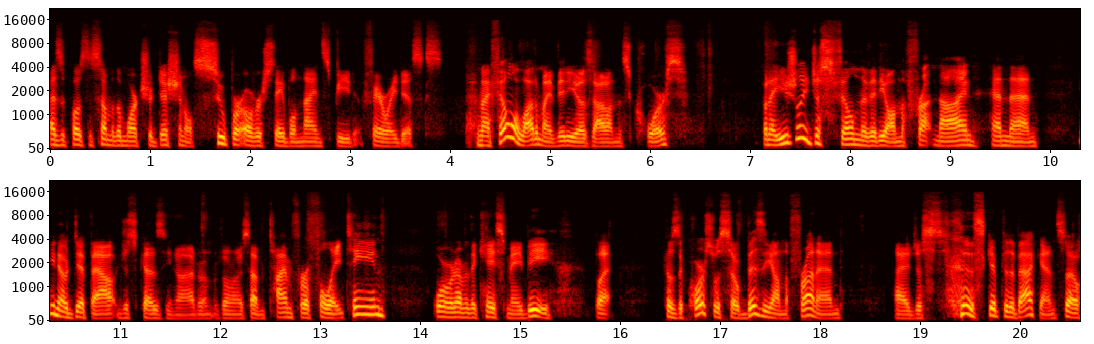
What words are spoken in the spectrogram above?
as opposed to some of the more traditional super overstable nine-speed fairway discs. And I film a lot of my videos out on this course, but I usually just film the video on the front nine and then, you know, dip out just because, you know, I don't, don't always have time for a full 18 or whatever the case may be. But because the course was so busy on the front end, I just skipped to the back end. So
